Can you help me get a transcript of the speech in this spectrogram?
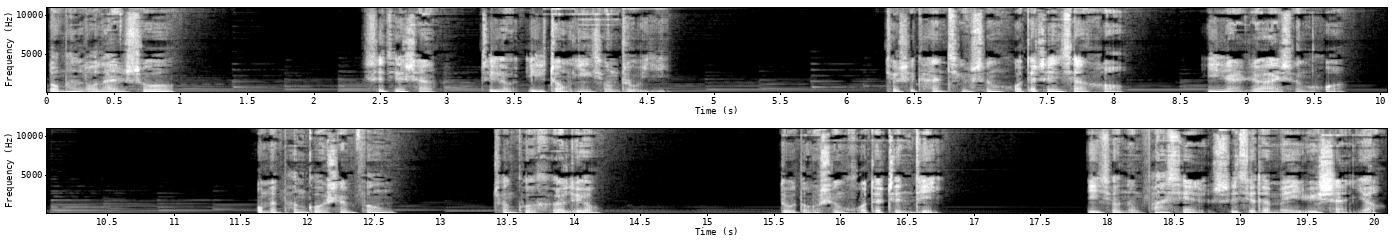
罗曼·罗兰说：“世界上只有一种英雄主义，就是看清生活的真相后，依然热爱生活。我们攀过山峰，穿过河流，读懂生活的真谛，依旧能发现世界的美与闪耀。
